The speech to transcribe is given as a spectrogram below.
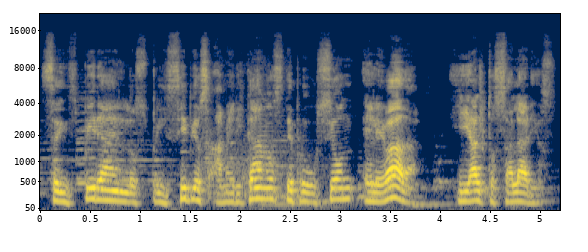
se inspira en los principios americanos de producción elevada y altos salarios.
